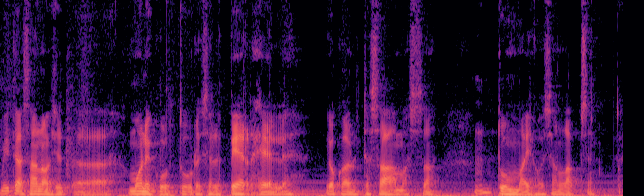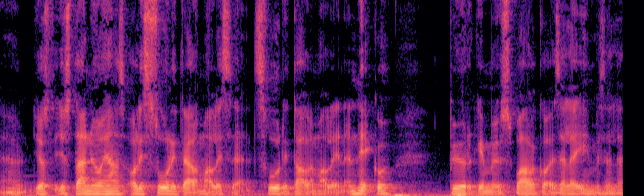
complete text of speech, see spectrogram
Mitä sanoisit äh, monikulttuuriselle perheelle, joka on nyt saamassa. Tummaihoisen lapsen? jos, jos tämä nyt ihan olisi suunnitelmallinen, suunnitelmallinen niin kuin pyrkimys valkoiselle ihmiselle,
